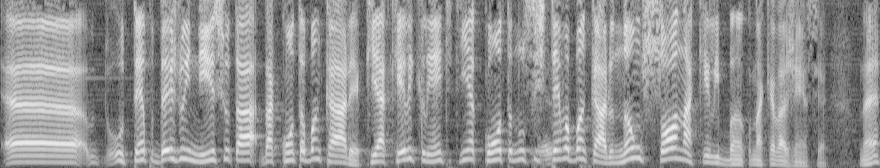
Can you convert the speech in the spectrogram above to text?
uh, o tempo desde o início da, da conta bancária, que aquele cliente tinha conta no sistema bancário, não só naquele banco, naquela agência. Né?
